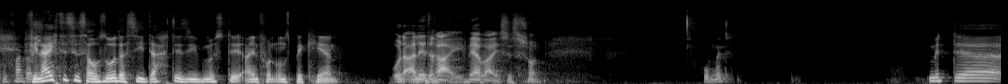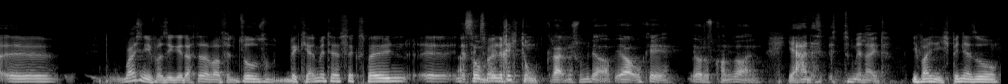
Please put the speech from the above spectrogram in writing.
sie fand das Vielleicht ist es auch so, dass sie dachte, sie müsste einen von uns bekehren. Oder alle drei, wer weiß es schon. Womit? Mit der, äh, weiß ich nicht, was sie gedacht hat, aber so, so bekehren mit der sexuellen, äh, in der so, sexuellen Richtung. Gleiten schon wieder ab. Ja, okay. Ja, das kann sein. Ja, das tut mir leid. Ich weiß nicht, ich bin ja so,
